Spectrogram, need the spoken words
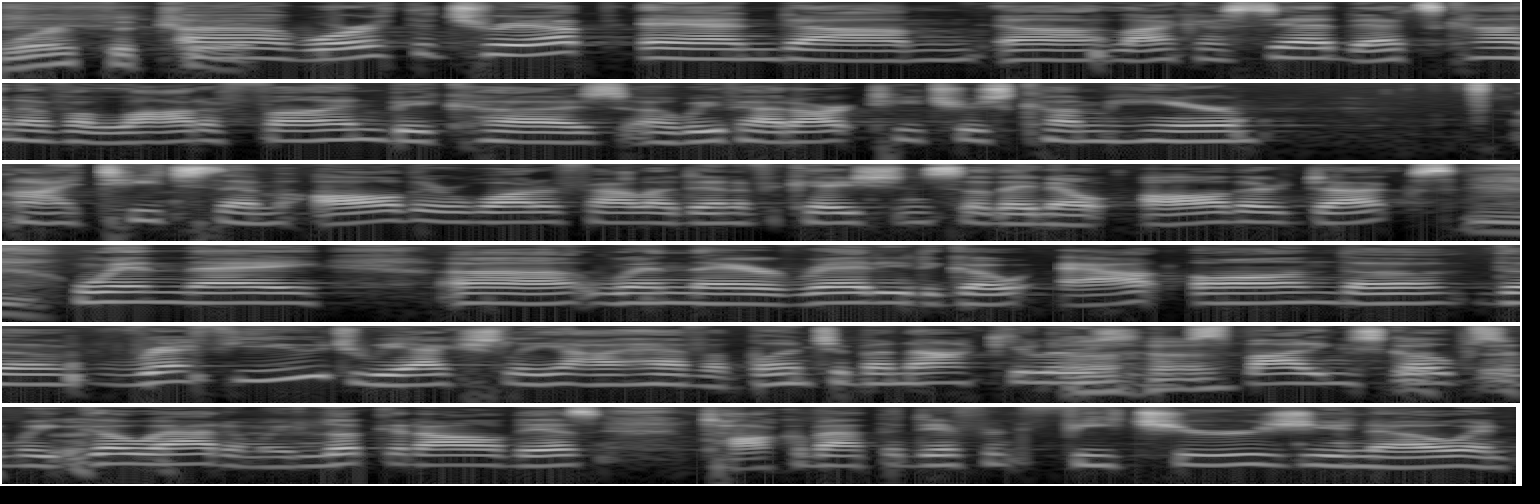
Worth the trip. Uh, worth the trip, and um, uh, like I said, that's kind of a lot of fun because uh, we've had art teachers come here. I teach them all their waterfowl identification, so they know all their ducks when they uh, when they're ready to go out on the the refuge. We actually I have a bunch of binoculars and spotting scopes, and we go out and we look at all this, talk about the different features, you know, and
